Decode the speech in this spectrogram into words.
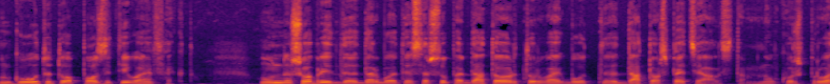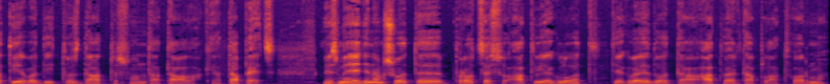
un gūtu to pozitīvo efektu. Un šobrīd, eh, darbojoties ar superdatoru, tur vajag būt eh, datorspeciālistam, nu, kurš prot ievadīt tos datus un tā tālāk. Jā. Tāpēc mēs mēģinām šo procesu atvieglot, tiek veidot tā atvērtā platforma,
